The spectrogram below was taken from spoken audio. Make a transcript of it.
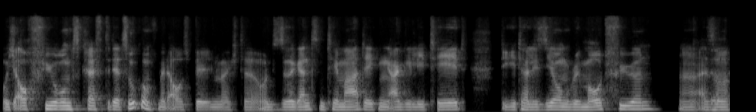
wo ich auch Führungskräfte der Zukunft mit ausbilden möchte und diese ganzen Thematiken Agilität, Digitalisierung, Remote führen? Also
